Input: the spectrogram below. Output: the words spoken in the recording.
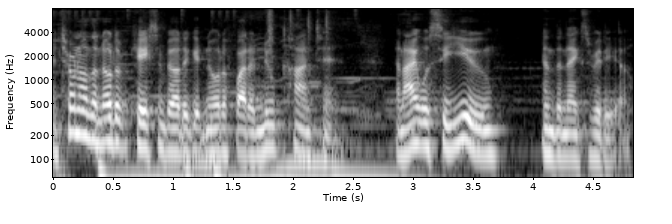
and turn on the notification bell to get notified of new content. And I will see you in the next video.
